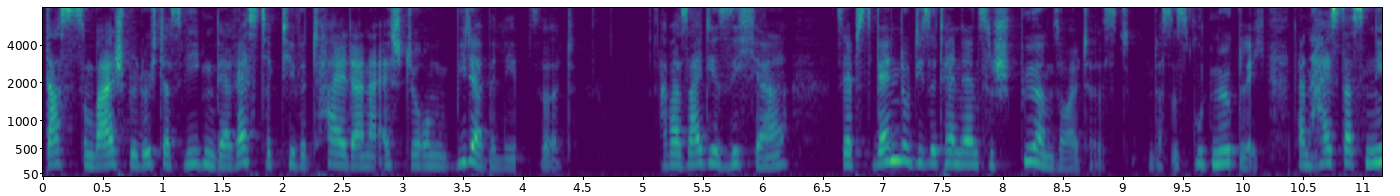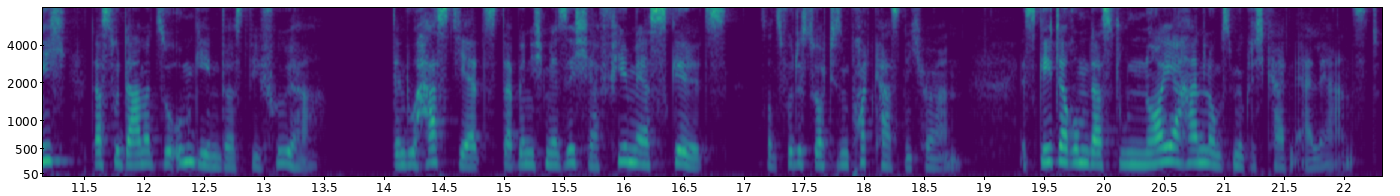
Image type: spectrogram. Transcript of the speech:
dass zum Beispiel durch das Wiegen der restriktive Teil deiner Essstörung wiederbelebt wird. Aber sei dir sicher, selbst wenn du diese Tendenzen spüren solltest, und das ist gut möglich, dann heißt das nicht, dass du damit so umgehen wirst wie früher. Denn du hast jetzt, da bin ich mir sicher, viel mehr Skills, sonst würdest du auch diesen Podcast nicht hören. Es geht darum, dass du neue Handlungsmöglichkeiten erlernst.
